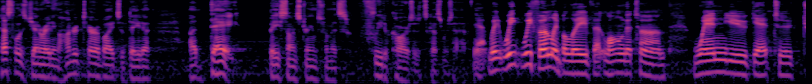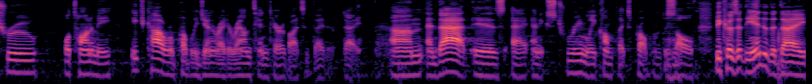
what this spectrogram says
Tesla is generating 100 terabytes of data a day based on streams from its fleet of cars that its customers have. Yeah, we, we, we firmly believe that longer term, when you get to true autonomy, each car will probably generate around 10 terabytes of data a day. Um, and that is a, an extremely complex problem to mm -hmm. solve. Because at the end of the day,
